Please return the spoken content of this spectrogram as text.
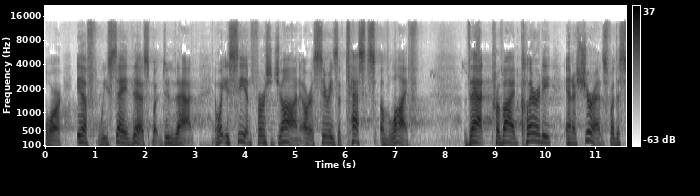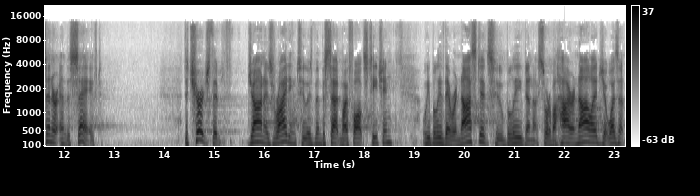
Or if we say this but do that. And what you see in 1 John are a series of tests of life that provide clarity and assurance for the sinner and the saved. The church that John is writing to has been beset by false teaching. We believe they were Gnostics who believed in a sort of a higher knowledge. It wasn't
